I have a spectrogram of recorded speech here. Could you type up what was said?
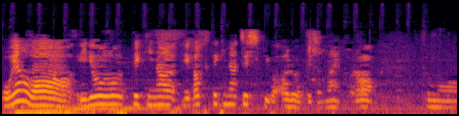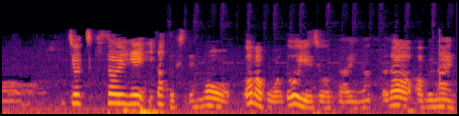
親は医療的な、医学的な知識があるわけじゃないから、その、一応付き添いでいたとしても、我が子がどういう状態になったら危ないの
